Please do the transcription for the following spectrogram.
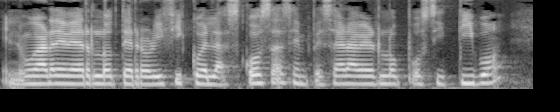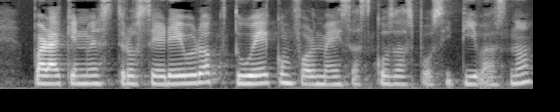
En lugar de ver lo terrorífico de las cosas, empezar a ver lo positivo para que nuestro cerebro actúe conforme a esas cosas positivas, ¿no?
